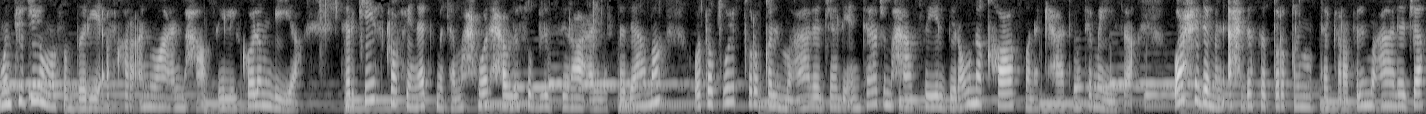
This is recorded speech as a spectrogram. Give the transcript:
منتجي ومصدري أفخر أنواع المحاصيل الكولومبية. تركيز Cofinet متمحور حول سبل الزراعة المستدامة وتطوير طرق المعالجة لإنتاج محاصيل برونق خاص ونكهات متميزة. واحدة من أحدث الطرق المبتكرة في المعالجة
